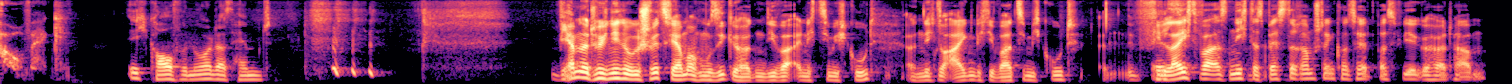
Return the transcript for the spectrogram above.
Hau weg. Ich kaufe nur das Hemd. Wir haben natürlich nicht nur geschwitzt, wir haben auch Musik gehört und die war eigentlich ziemlich gut. Äh, nicht nur eigentlich, die war ziemlich gut. Äh, Vielleicht war es nicht das beste Rammstein-Konzert, was wir gehört haben.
